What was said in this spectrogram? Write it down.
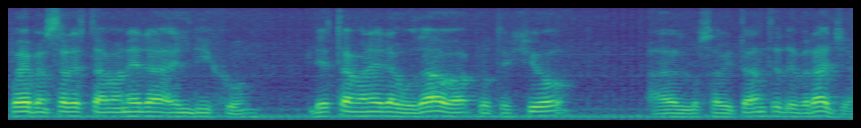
puede pensar de esta manera, él dijo, de esta manera Udava protegió a los habitantes de Braya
